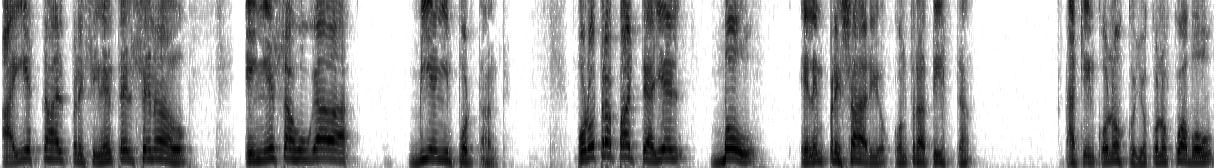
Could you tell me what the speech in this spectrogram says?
ahí está el presidente del Senado en esa jugada bien importante. Por otra parte, ayer Bow, el empresario, contratista, a quien conozco. Yo conozco a Bow.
